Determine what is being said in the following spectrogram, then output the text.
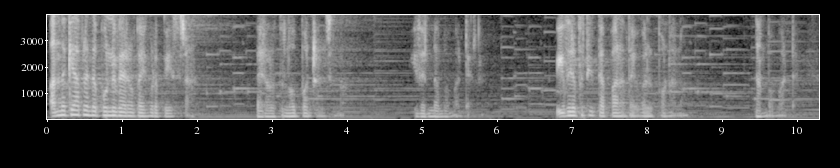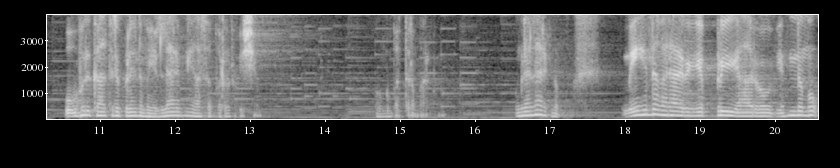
அந்த கேப்பில் இந்த பொண்ணு வேற ஒரு பையன் கூட பேசுகிறான் வேற ஒருத்தர் லவ் பண்ணுறேன்னு சொன்னான் இவர் நம்ப மாட்டார். இவரை பற்றி தப்பான தகவல் போனாலும் நம்ப மாட்டேன் ஒவ்வொரு காத்திருப்பிலையும் நம்ம எல்லாருமே ஆசைப்படுற ஒரு விஷயம். உங்கள் பத்திரமா இருக்கணும். உங்க நல்லா இருக்கணும். நீ என்ன வராரு எப்படி யாரோ என்னமோ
